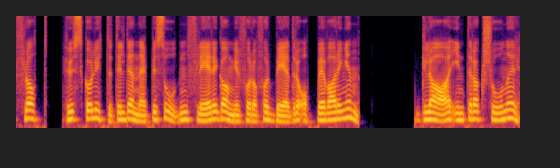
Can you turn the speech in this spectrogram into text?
Flott! Husk å lytte til denne episoden flere ganger for å forbedre oppbevaringen. Glade interaksjoner!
